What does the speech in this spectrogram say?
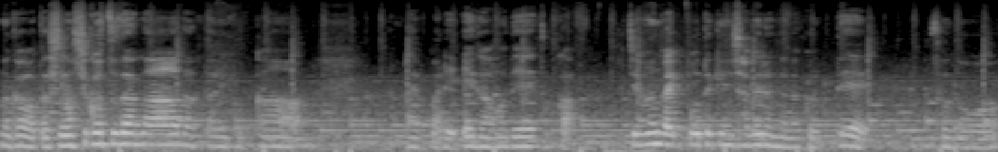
のが私の仕事だなだったりとかやっぱり笑顔でとか自分が一方的にしゃべるんじゃなくってその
